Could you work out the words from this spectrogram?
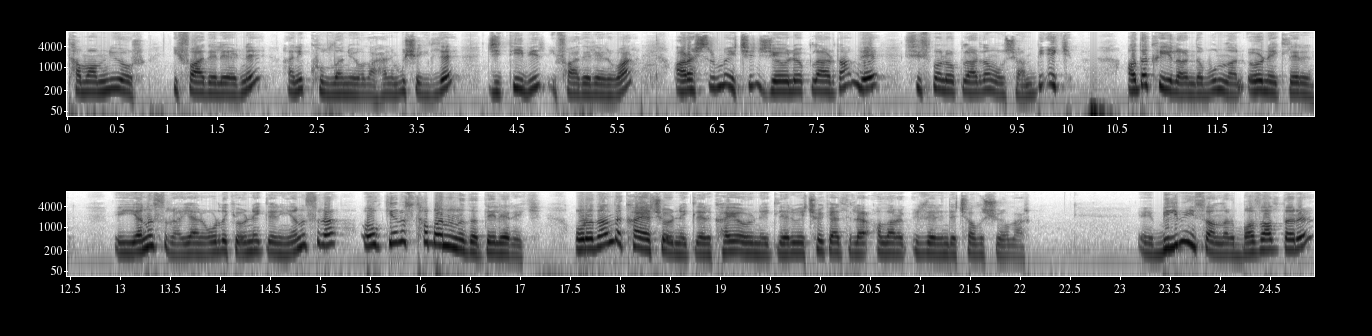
tamamlıyor ifadelerini hani kullanıyorlar. Hani bu şekilde ciddi bir ifadeleri var. Araştırma için jeologlardan ve sismologlardan oluşan bir ekip ada kıyılarında bulunan örneklerin e, yanı sıra yani oradaki örneklerin yanı sıra okyanus tabanını da delerek oradan da kayaç örnekleri, kaya örnekleri ve çökeltiler alarak üzerinde çalışıyorlar. E, bilim insanları bazaltları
